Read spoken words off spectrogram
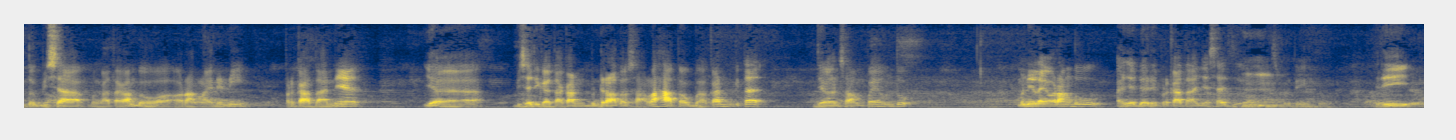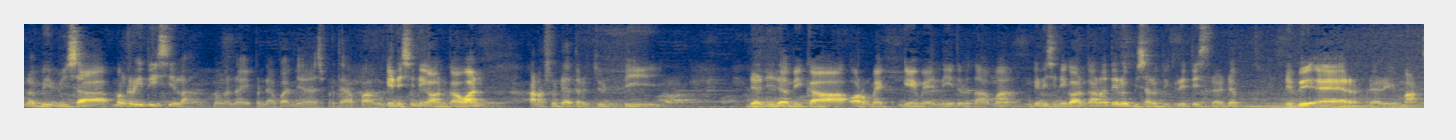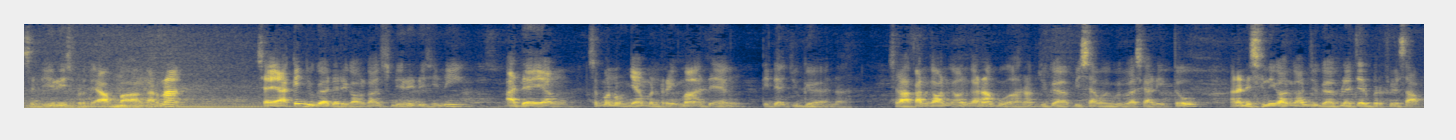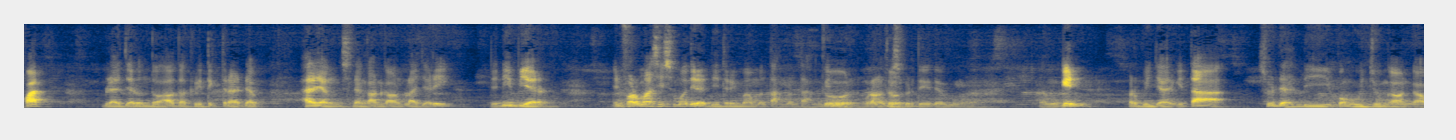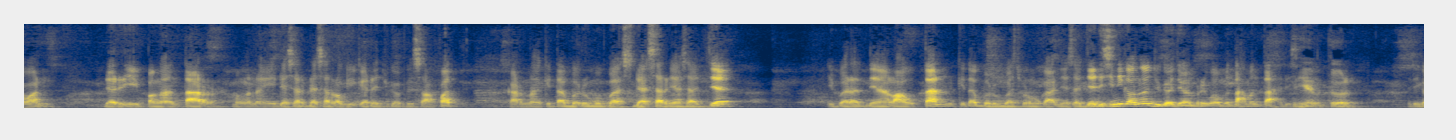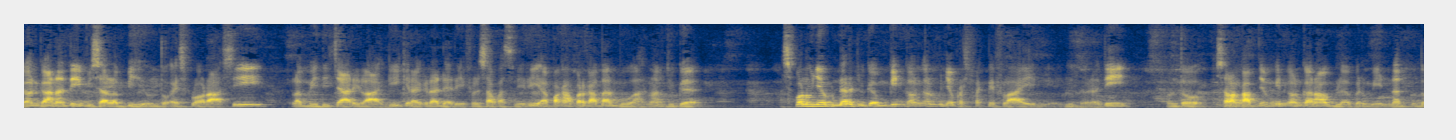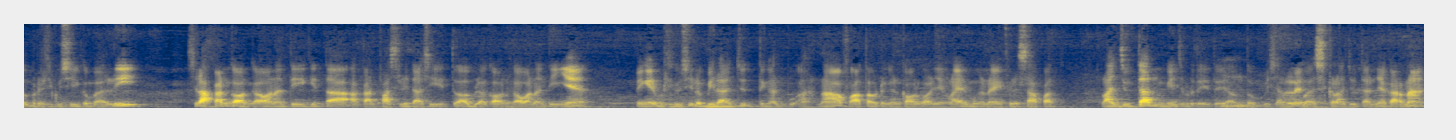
untuk bisa mengatakan bahwa orang lain ini perkataannya ya bisa dikatakan benar atau salah atau bahkan kita jangan sampai untuk menilai orang tuh hanya dari perkataannya saja Hmm. seperti itu jadi lebih bisa mengkritisi lah mengenai pendapatnya seperti apa mungkin di sini kawan-kawan karena sudah terjun di dan dinamika ormek game ini terutama mungkin di sini kawan-kawan nanti lebih bisa lebih kritis terhadap DBR dari Mark sendiri seperti apa. Karena saya yakin juga dari kawan-kawan sendiri di sini ada yang sepenuhnya menerima ada yang tidak juga. Nah silakan kawan-kawan karena Bu Ahnaf juga bisa membebaskan itu. Karena di sini kawan-kawan juga belajar berfilsafat belajar untuk autokritik terhadap hal yang sedang kawan-kawan pelajari. Jadi biar informasi semua tidak diterima mentah-mentah. Mungkin Betul, kurang lebih seperti itu Bung nah mungkin perbincangan kita sudah di penghujung kawan-kawan dari pengantar mengenai dasar-dasar logika dan juga filsafat karena kita baru membahas dasarnya saja ibaratnya lautan kita baru membahas permukaannya saja di sini kawan-kawan juga jangan menerima mentah-mentah di sini iya betul jadi kawan-kawan nanti bisa lebih untuk eksplorasi, lebih dicari lagi kira-kira dari filsafat sendiri. Apakah perkataan Bu Ahnaf juga sepenuhnya benar juga mungkin kawan-kawan punya perspektif lain gitu. Nanti untuk selengkapnya mungkin kawan-kawan apabila berminat untuk berdiskusi kembali, silahkan kawan-kawan nanti kita akan fasilitasi itu apabila kawan-kawan nantinya pengen berdiskusi lebih lanjut dengan Bu Ahnaf atau dengan kawan-kawan yang lain mengenai filsafat lanjutan mungkin seperti itu ya Hmm, untuk bisa boleh. membahas kelanjutannya karena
